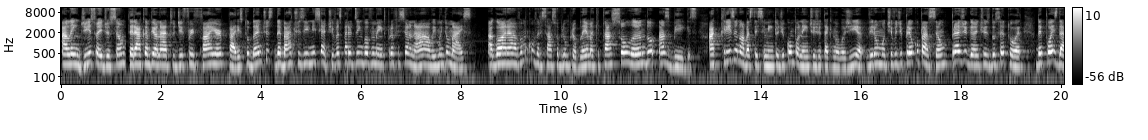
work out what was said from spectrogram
Além disso, a edição terá campeonato de Free Fire para estudantes, debates e iniciativas para o desenvolvimento profissional e muito mais. Agora, vamos conversar sobre um problema que está assolando as bigs. A crise no abastecimento de componentes de tecnologia virou motivo de preocupação para gigantes do setor. Depois da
